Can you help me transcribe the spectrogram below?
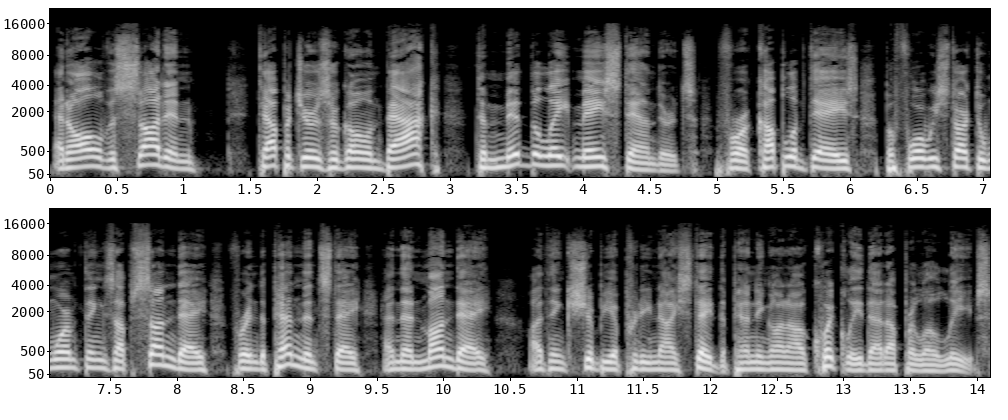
And all of a sudden, Temperatures are going back to mid to late May standards for a couple of days before we start to warm things up Sunday for Independence Day. And then Monday, I think, should be a pretty nice day, depending on how quickly that upper low leaves.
